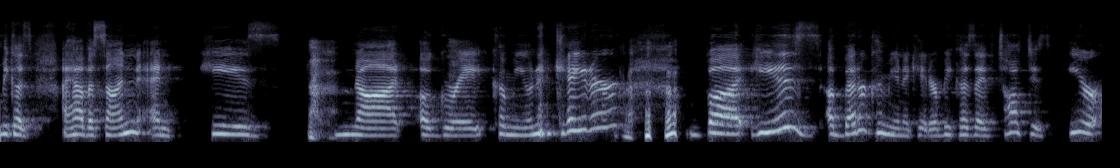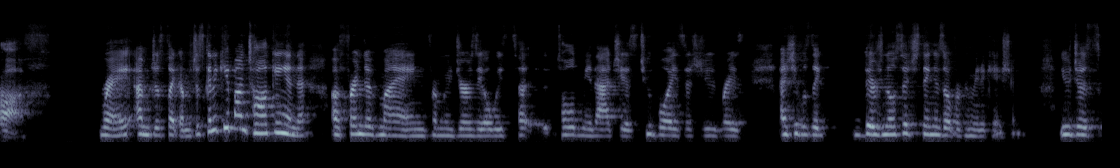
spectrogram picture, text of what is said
because i have a son and he's not a great communicator but he is a better communicator because I've talked his ear off. Right. I'm just like, I'm just going to keep on talking. And a friend of mine from New Jersey always t- told me that she has two boys that she raised. And she was like, there's no such thing as over communication. You just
